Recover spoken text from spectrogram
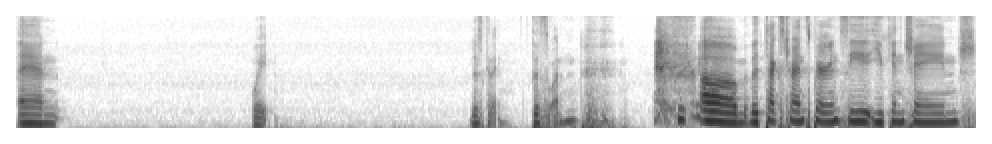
And wait. Just kidding. This one. Um, the text transparency you can change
